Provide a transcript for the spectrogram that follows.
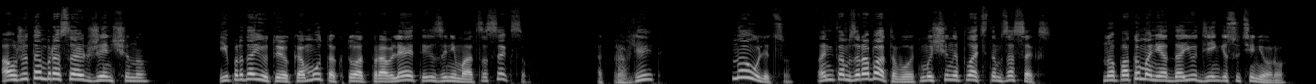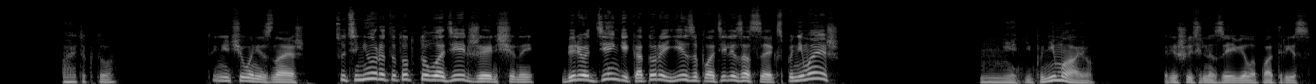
А уже там бросают женщину и продают ее кому-то, кто отправляет их заниматься сексом. Отправляет? На улицу. Они там зарабатывают, мужчины платят им за секс. Но потом они отдают деньги сутенеру. А это кто? Ты ничего не знаешь. Сутенер — это тот, кто владеет женщиной, берет деньги, которые ей заплатили за секс, понимаешь? Нет, не понимаю. — решительно заявила Патрис.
